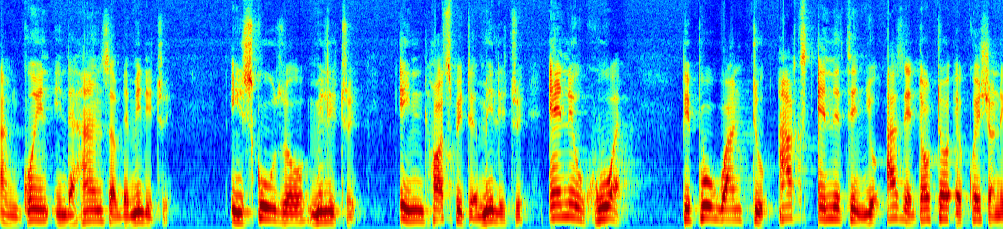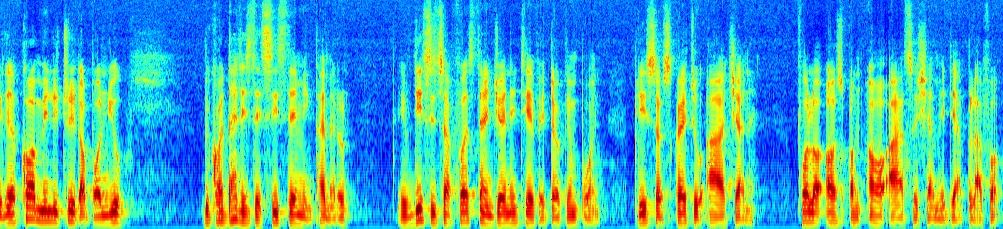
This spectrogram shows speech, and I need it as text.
and going in the hands of the military. In schools or military, in hospital, military, anywhere. People want to ask anything. You ask a doctor a question, they call military upon you. Because that is the system in Cameroon. If this is your first time joining TFA Talking Point, please subscribe to our channel. Follow us on all our social media platforms.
